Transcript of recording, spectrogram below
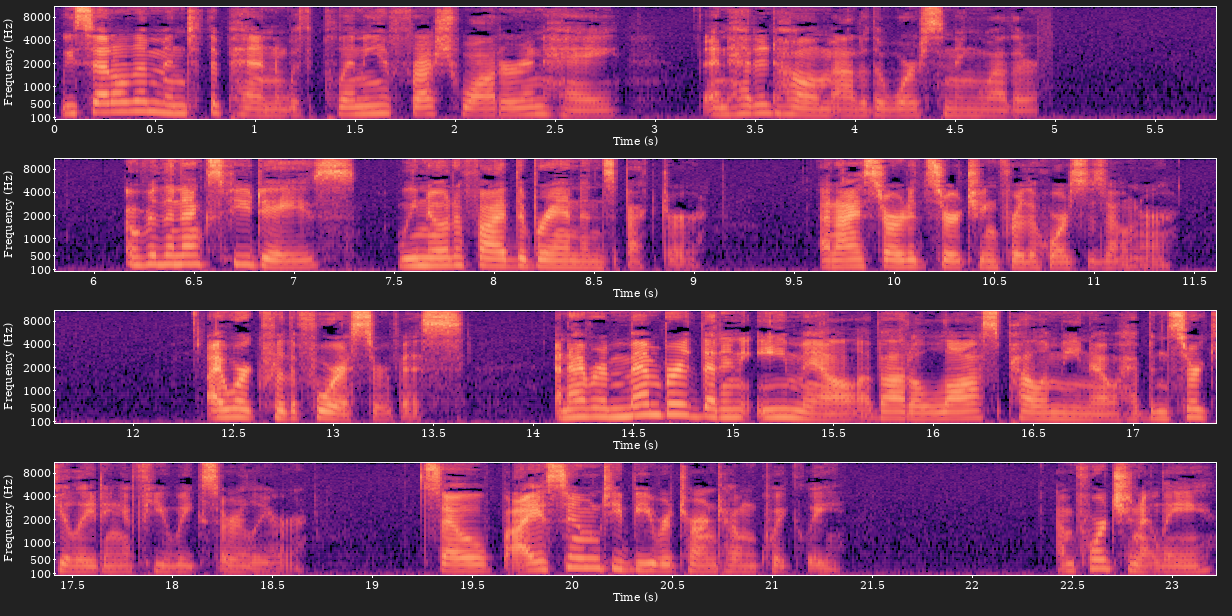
We settled him into the pen with plenty of fresh water and hay and headed home out of the worsening weather. Over the next few days, we notified the brand inspector, and I started searching for the horse's owner. I work for the Forest Service, and I remembered that an email about a lost Palomino had been circulating a few weeks earlier, so I assumed he'd be returned home quickly. Unfortunately,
